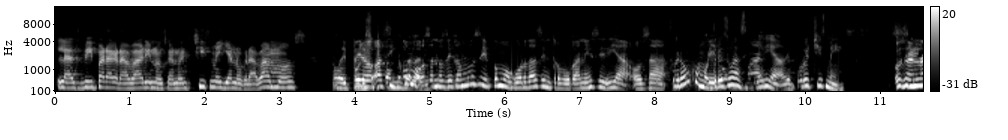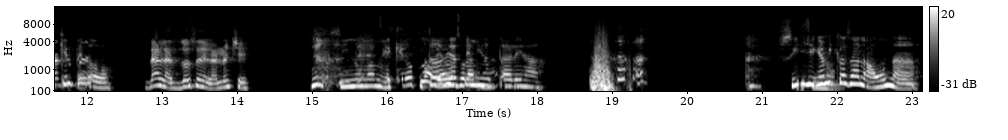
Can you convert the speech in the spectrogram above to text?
las vi para grabar y nos ganó el chisme y ya no grabamos. Ay, Pero así como, o sea, nos dejamos ir como gordas en tobogán ese día, o sea, Fueron como tres horas y media de puro chisme. O sea, sí, qué pedo. Da las 12 de la noche. Sí, no mames. Se quedó Y todavía todavía dos horas tenía más. tarea. Sí, Sí, llegué a mi casa a la una.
